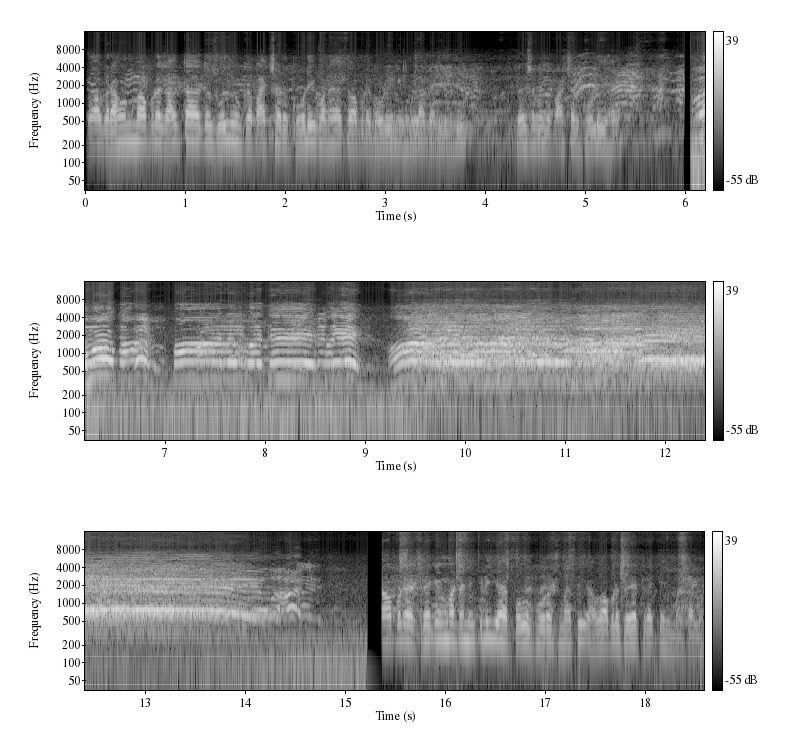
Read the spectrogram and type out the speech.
તો આ ગ્રાઉન્ડમાં આપણે ચાલતા તો જોયું કે પાછળ ઘોડી પણ છે તો આપણે ઘોડીની મુલાકાત લીધી. જોઈ શકો છો પાછળ ઘોડી છે નમો પાર્વતી આપણે ટ્રેકિંગ માટે નીકળી ગયા પોલો ફોરેસ્ટમાંથી હવે આપણે જઈએ ટ્રેકિંગમાં ચાલો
